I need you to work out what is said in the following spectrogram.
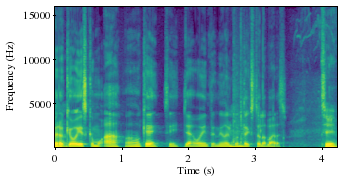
Pero que hoy es como, ah, oh, ok, sí, ya voy entendiendo el contexto de las varas. Sí.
